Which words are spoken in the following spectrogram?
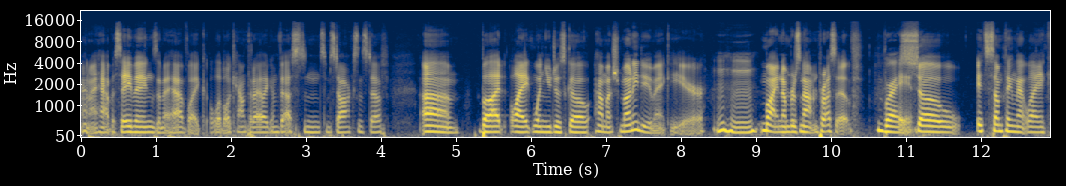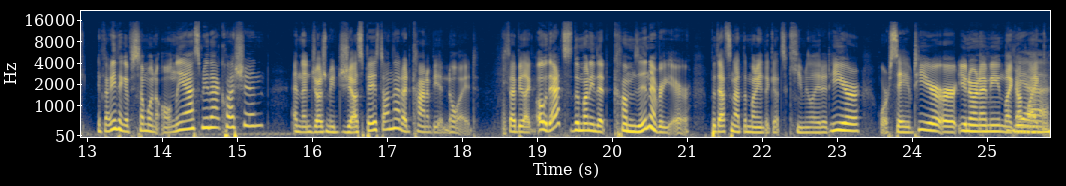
and I have a savings and I have like a little account that I like invest in some stocks and stuff. Um, but like when you just go, how much money do you make a year? mm-hmm. My number's not impressive. Right. So it's something that like if anything, if someone only asked me that question and then judged me just based on that, I'd kind of be annoyed. So I'd be like, oh, that's the money that comes in every year, but that's not the money that gets accumulated here or saved here, or you know what I mean? Like I'm like,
